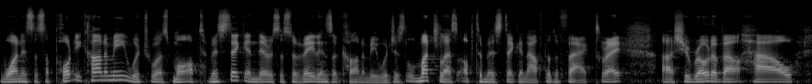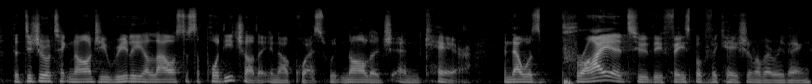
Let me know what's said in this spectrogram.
One is the support economy, which was more optimistic, and there is a surveillance economy, which is much less optimistic and after the fact. Right? Uh, she wrote about how the digital technology really allows us to support each other in our quest with knowledge and care and that was prior to the Facebookification of everything.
